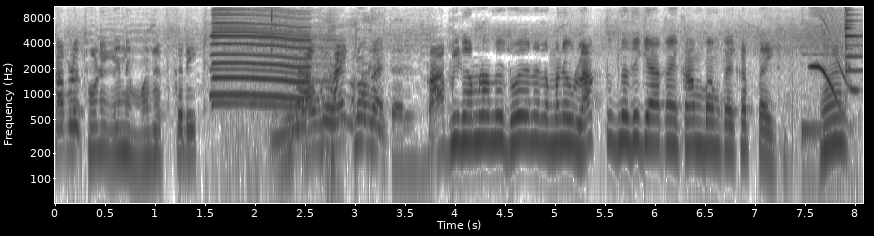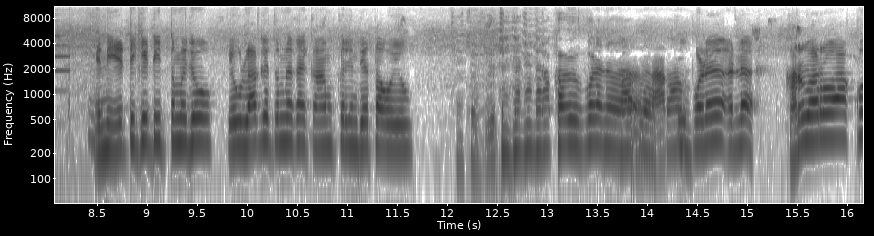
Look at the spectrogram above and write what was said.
આપણે થોડીક એને મદદ કરી. આવું થાય ન થાય તારે? ભાભીને હમણાં મેં જોયા ને એટલે મને એવું લાગતું જ નથી કે આ કાંઈ કામ બામ કાંઈ કરતા છે એની એટીકેટી તમે જો એવું લાગે તમને કાંઈ કામ કરીને દેતા હોય એવું? જેથી જેથી રખાવવી પડે ને આપણે પડે એટલે ઘરવાળો આખો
